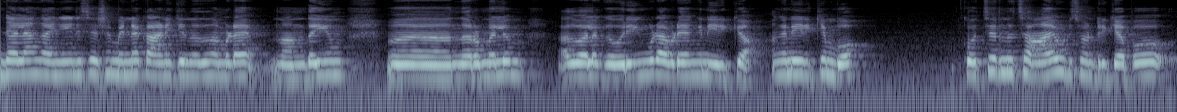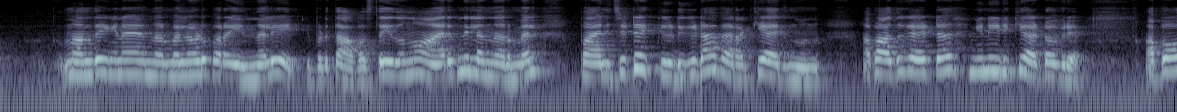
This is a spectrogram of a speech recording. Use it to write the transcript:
ഇതെല്ലാം കഴിഞ്ഞതിന് ശേഷം പിന്നെ കാണിക്കുന്നത് നമ്മുടെ നന്ദയും നിർമ്മലും അതുപോലെ ഗൗരിയും കൂടെ അവിടെ അങ്ങനെ ഇരിക്കുക അങ്ങനെ ഇരിക്കുമ്പോൾ കൊച്ചിരുന്ന് ചായ കുടിച്ചുകൊണ്ടിരിക്കുക അപ്പോൾ നന്ദ ഇങ്ങനെ നിർമ്മലിനോട് പറയും ഇന്നലെ ഇവിടുത്തെ അവസ്ഥ ഇതൊന്നും ആയിരുന്നില്ല നിർമ്മൽ. പനിച്ചിട്ടേ കിടുകിടാ വിറക്കിയായിരുന്നു എന്ന് അപ്പോൾ അത് കേട്ട് ഇങ്ങനെ ഇരിക്കുക കേട്ടോ അവർ അപ്പോൾ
